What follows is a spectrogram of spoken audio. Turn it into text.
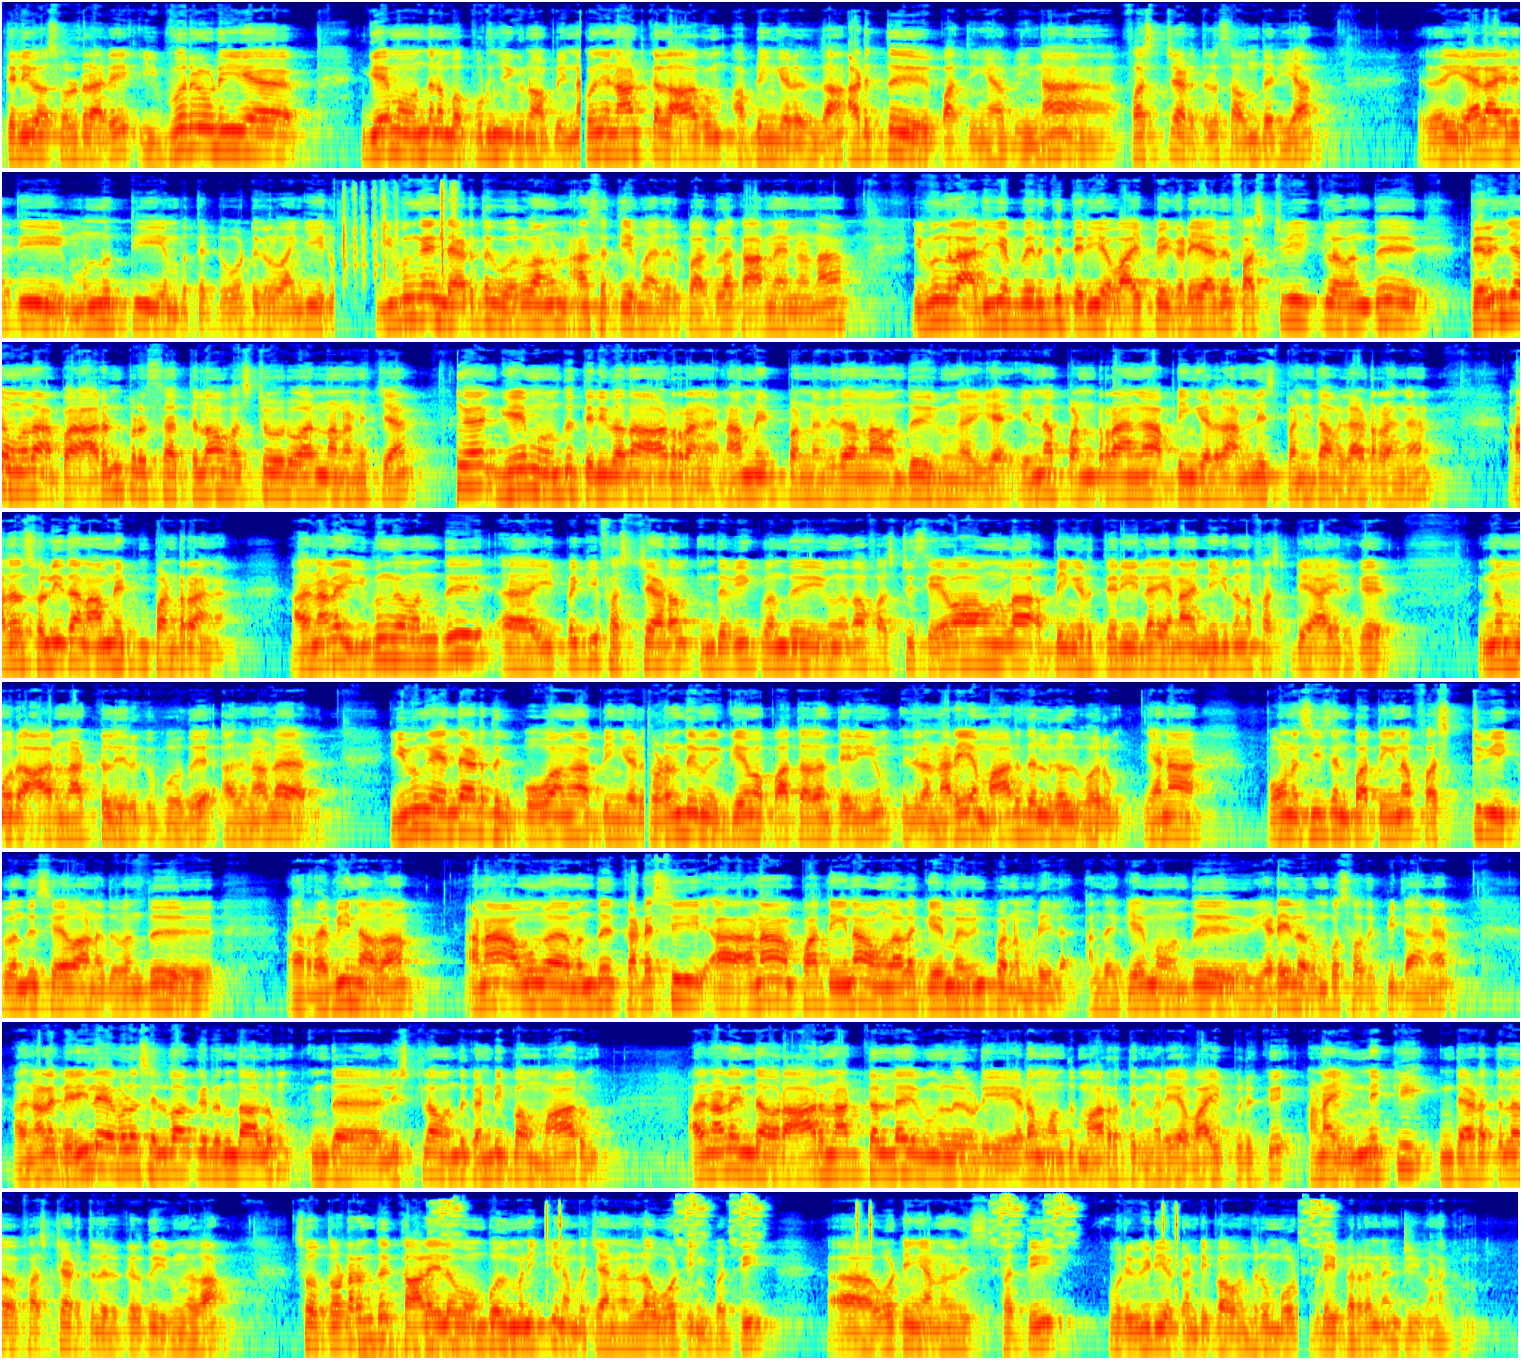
தெளிவாக சொல்கிறாரு இவருடைய கேமை வந்து நம்ம புரிஞ்சுக்கணும் அப்படின்னா கொஞ்சம் நாட்கள் ஆகும் அப்படிங்கிறது தான். அடுத்து பார்த்தீங்க அப்படின்னா ஃபஸ்ட் இடத்துல சௌந்தர்யா. இது ஏழாயிரத்தி முந்நூற்றி எண்பத்தெட்டு ஓட்டுகள் வாங்கி இரு- இவங்க இந்த இடத்துக்கு வருவாங்கன்னு நான் சத்தியமாக எதிர்பார்க்கல. காரணம் என்னென்னா இவங்கள அதிக பேருக்கு தெரிய வாய்ப்பே கிடையாது. ஃபஸ்ட் வீக்கில் வந்து தெரிஞ்சவங்க தான். இப்போ அருண் பிரசாத்லாம் ஃபஸ்ட்டு வருவார்னு நான் நினச்சேன். இவங்க கேமை வந்து தெளிவாக தான் ஆடுறாங்க. நாமினேட் பண்ண விதம்லாம் வந்து இவங்க ஏ என்ன பண்ணுறாங்க அப்படிங்கிறத அனலைஸ் பண்ணி தான் விளையாடுறாங்க. அதை சொல்லி தான் நாமினேட்டும் பண்ணுறாங்க அதனால் இவங்க வந்து இப்போக்கி ஃபஸ்ட் இடம் இந்த வீக் வந்து இவங்க தான் ஃபஸ்ட்டு சேவ் ஆகுங்களா அப்படிங்கிறது தெரியல. ஏன்னா இன்றைக்கி தானே ஃபஸ்ட் டே ஆயிருக்கு. இன்னும் ஒரு ஆறு நாட்கள் இருக்க போகுது. அதனால் இவங்க எந்த இடத்துக்கு போவாங்க அப்படிங்கிறது தொடர்ந்து இவங்க கேமை பார்த்தா தான் தெரியும். இதில் நிறைய மாறுதல்கள் வரும். ஏன்னா போன சீசன் பார்த்தீங்கன்னா ஃபஸ்ட்டு வீக் வந்து சேவ் ஆனது வந்து ரவீனா தான். ஆனால் அவங்க வந்து கடைசி ஆனால் பார்த்தீங்கன்னா அவங்களால கேமை வின் பண்ண முடியல. அந்த கேமை வந்து இடையில ரொம்ப சொதப்பிட்டாங்க. அதனால் வெளியில் எவ்வளோ செல்வாக்கு இருந்தாலும் இந்த லிஸ்ட்லாம் வந்து கண்டிப்பாக மாறும். அதனால் இந்த ஒரு ஆறு நாட்களில் இவங்களுடைய இடம் வந்து மாறுறதுக்கு நிறைய வாய்ப்பு இருக்குது ஆனால் இன்றைக்கி இந்த இடத்துல ஃபஸ்ட் இடத்துல இருக்கிறது இவங்க தான் ஸோ தொடர்ந்து காலையில் ஒம்பது மணிக்கு நம்ம சேனலில் ஓட்டிங் பற்றி ஓட்டிங் அனாலிசிஸ் பற்றி ஒரு வீடியோ கண்டிப்பாக வந்துடும் விடைபெறேன் நன்றி வணக்கம்.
